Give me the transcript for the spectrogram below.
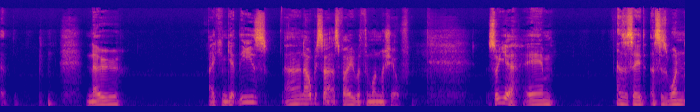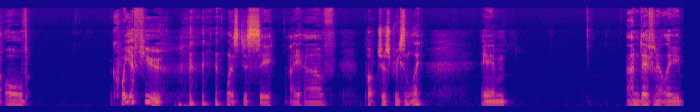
now I can get these and I'll be satisfied with them on my shelf. So yeah, um, as I said, this is one of quite a few, let's just say, I have purchased recently. Um, I'm definitely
